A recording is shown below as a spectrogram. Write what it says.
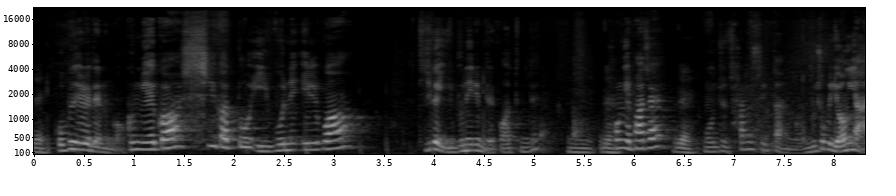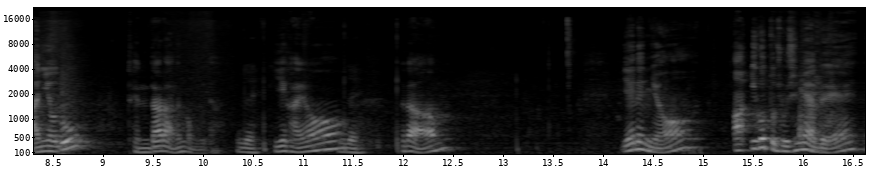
네. 곱해서 이렇게 되는 거. 그럼 얘가 C가 또 2분의 1과 D가 2분의 1이면 될 것 같은데? 음, 네. 성립하자? 네. 뭐좀 찾을 수 있다는 거야. 무조건 0이 아니어도 된다라는 겁니다. 네. 이해 가요? 네. 그 다음 얘는요. 아 이것도 조심해야 돼.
